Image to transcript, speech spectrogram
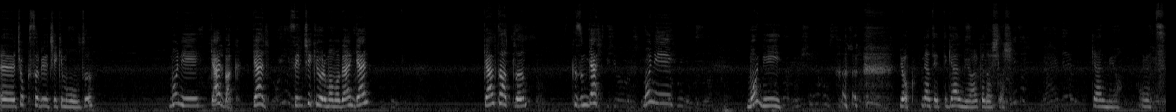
Ee, çok kısa bir çekim oldu. Moni gel bak gel. Seni çekiyorum ama ben gel. Gel tatlım. Kızım gel. Moni. Moni. Yok inat etti gelmiyor arkadaşlar. Gelmiyor. Evet.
